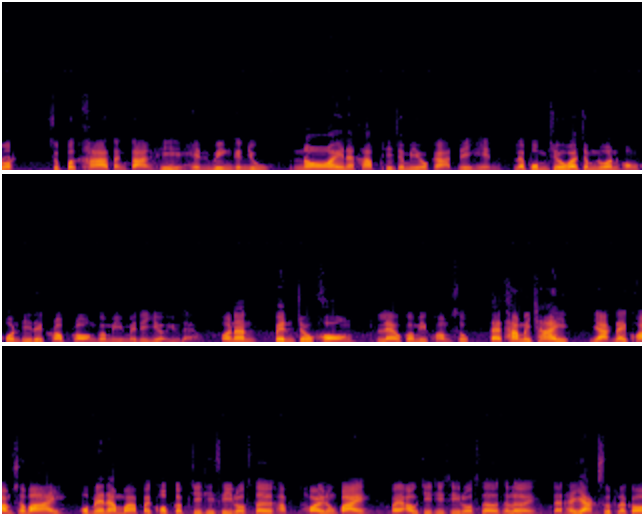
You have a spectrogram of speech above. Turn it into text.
รถซุปเปอร์คาร์ต่างๆ ที่เห็นวิ่งกันอยู่ น้อยนะครับที่จะมีโอกาสได้เห็น และผมเชื่อว่าจำนวนของคนที่ได้ครอบครองก็มีไม่ได้เยอะอยู่แล้ว เพราะนั้นเป็นเจ้าของแล้วก็มีความสุข แต่ถ้าไม่ใช่อยากได้ความสบาย ผมแนะนำว่าไปคบกับ GTC Roadster ครับ ถอยลงไปไปเอา GTC Roadster ซะเลย แต่ถ้าอยากสุดแล้วก็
